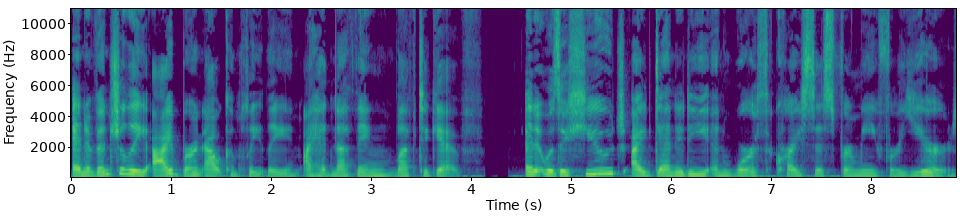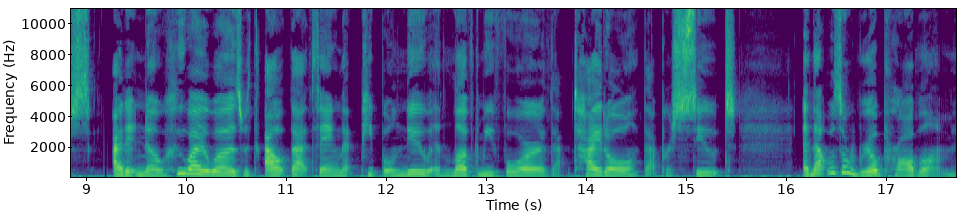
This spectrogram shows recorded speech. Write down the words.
And eventually I burnt out completely. I had nothing left to give. And it was a huge identity and worth crisis for me for years. I didn't know who I was without that thing that people knew and loved me for, that title, that pursuit. And that was a real problem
